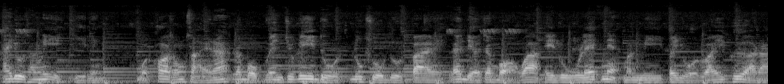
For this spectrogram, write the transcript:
ให้ดูทางนี้อีกทีหนึ่ง หมดข้อสงสัยนะ ระบบเวนจูรี่ดูดลูกสูบดูดไป และเดี๋ยวจะบอกว่าไอ้รูเล็กเนี่ยมันมีประโยชน์ไว้เพื่ออะไร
